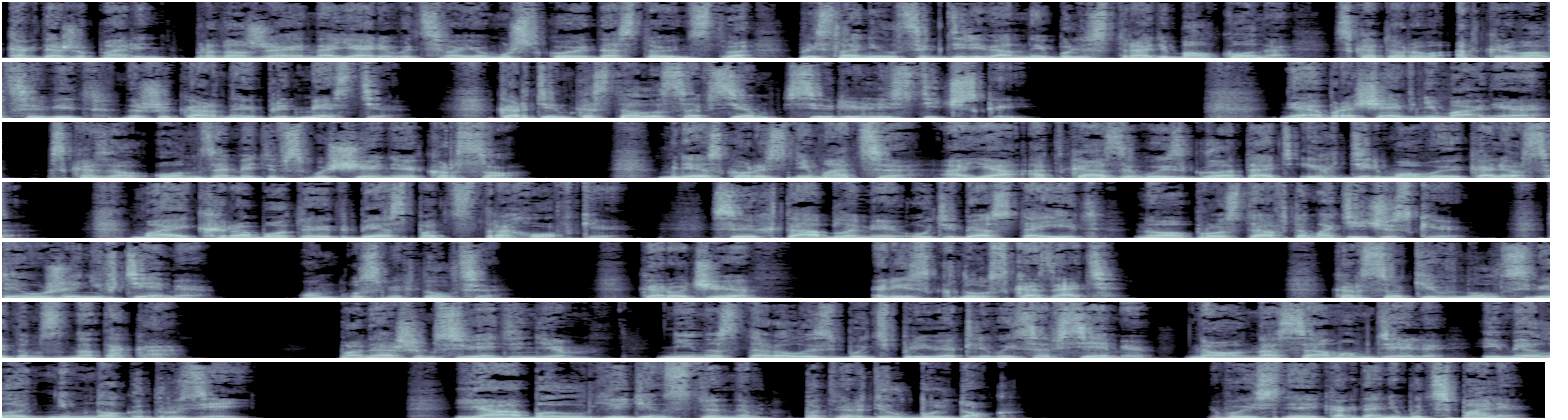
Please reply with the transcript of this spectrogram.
Когда же парень, продолжая наяривать свое мужское достоинство, прислонился к деревянной балюстраде балкона, с которого открывался вид на шикарное предместье, Картинка стала совсем сюрреалистической. «Не обращай внимания», — сказал он, заметив смущение Корсо. «Мне скоро сниматься, а я отказываюсь глотать их дерьмовые колеса. Майк работает без подстраховки. С их таблами у тебя стоит, но просто автоматически. Ты уже не в теме». Он усмехнулся. «Короче, рискну сказать». Корсо кивнул с видом знатока. По нашим сведениям, Нина старалась быть приветливой со всеми, но на самом деле имела немного друзей. «Я был единственным», — подтвердил бульдог. «Вы с ней когда-нибудь спали?»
